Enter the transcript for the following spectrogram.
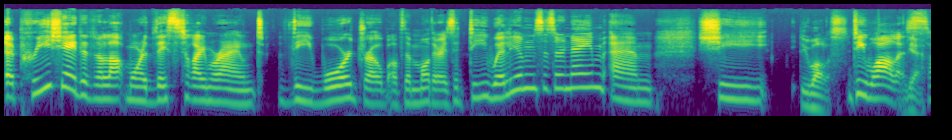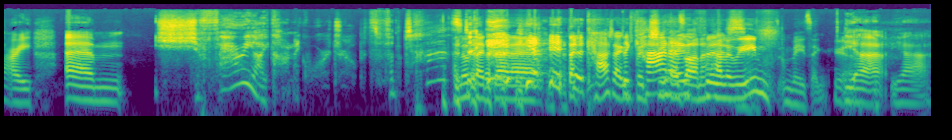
appreciated a lot more this time around the wardrobe of the mother. Is it Dee Williams? Is her name? Um, she Dee Wallace. Dee Wallace. Yeah. Sorry. Um, she, very iconic wardrobe. It's fantastic. I love that that, uh, that cat The outfit she cat has on at outfit. Halloween. Amazing. Yeah, yeah.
